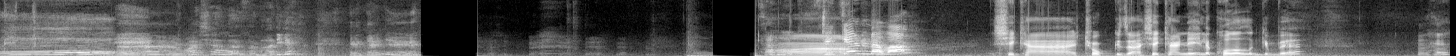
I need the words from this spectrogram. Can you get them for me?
Aa, maşallah sana. Hadi gel. Şeker de var. şeker. Çok güzel. Şeker neyle? Kolalı gibi. Hı-hı.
